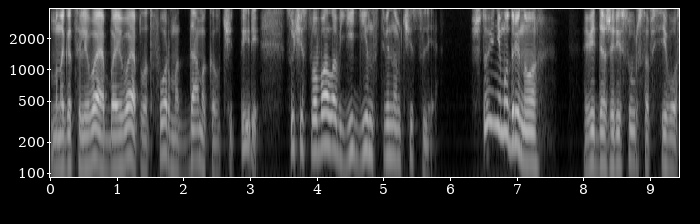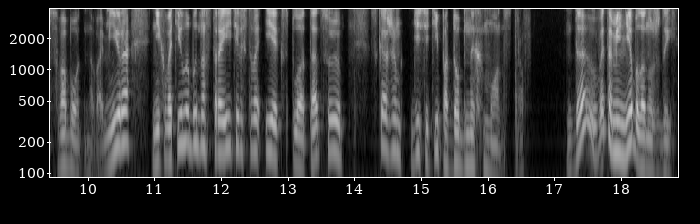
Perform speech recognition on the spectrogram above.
Многоцелевая боевая платформа Дамокл-4 существовала в единственном числе. Что и не мудрено, ведь даже ресурсов всего свободного мира не хватило бы на строительство и эксплуатацию, скажем, десяти подобных монстров. Да, в этом и не было нужды.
